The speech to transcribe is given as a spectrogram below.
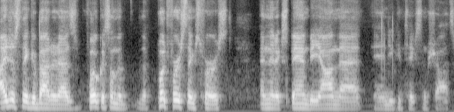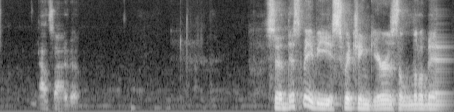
I just think about it as focus on the, the put first things first and then expand beyond that. And you can take some shots outside of it. So this may be switching gears a little bit,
